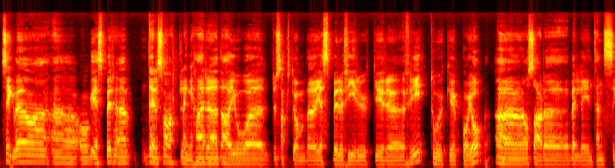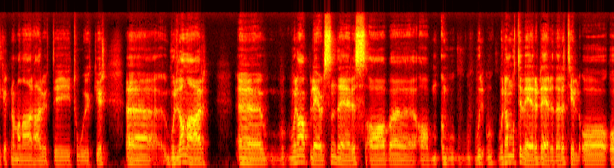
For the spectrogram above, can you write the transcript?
Sigve og, eh, Jesper, eh, dere som har vært lenge her, det er jo Du snakket jo om det, Jesper. Fire uker fri, to uker på jobb. Og så er det veldig intenst sikkert når man er her ute i to uker. Eh, Hvordan er Eh, hvordan er opplevelsen deres av, eh, av hvor, hvor, Hvordan motiverer dere dere til å, å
